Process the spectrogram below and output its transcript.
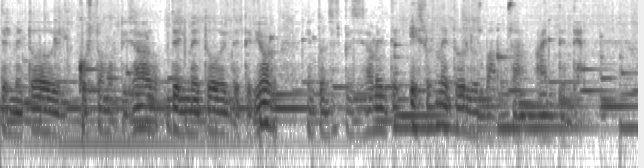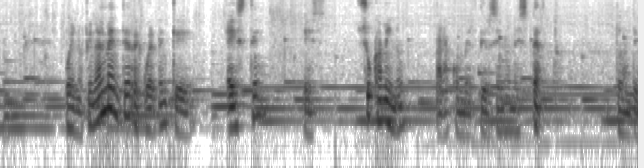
del método del costo amortizado, del método del deterioro, entonces precisamente esos métodos los vamos a, a entender. Bueno, finalmente recuerden que este es su camino para convertirse en un experto, donde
